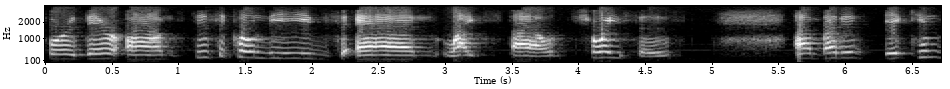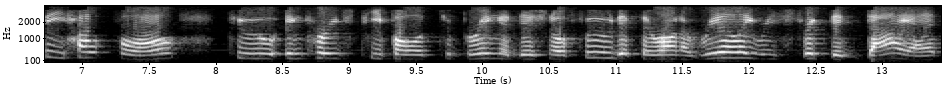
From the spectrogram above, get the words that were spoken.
for their own physical needs and lifestyle choices. Um, but it, it can be helpful to encourage people to bring additional food if they're on a really restricted diet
